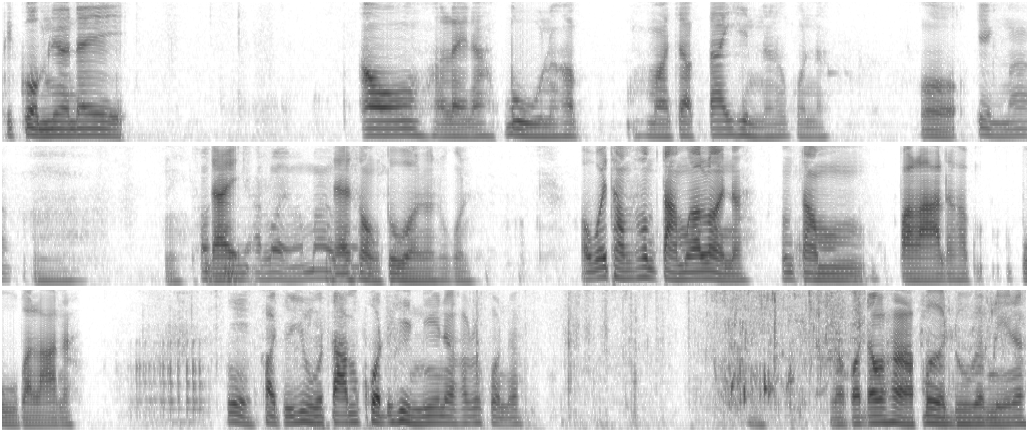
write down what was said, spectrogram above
พี่กบเนี่ยได้ เอาอะไรนะปูนะครับ มาจากใต้หินนะทุกคนนะโอ้เก่งมากอืมนี่ทอดได้จริงอร่อยมากๆได้เลยสองตัวนะทุกคน เอาไว้ทำส้มตำก็อร่อยนะ ส้มตำปลาร้านะครับ ปูปลาร้านะนี่เขาจะอยู่ตามโขดหินนี่นะครับทุกคนนะเราก็ต้องหาเปิดดูแบบนี้นะ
